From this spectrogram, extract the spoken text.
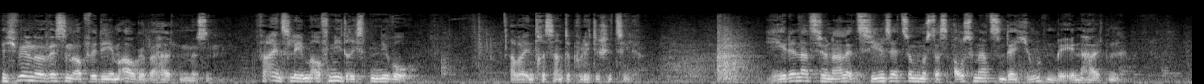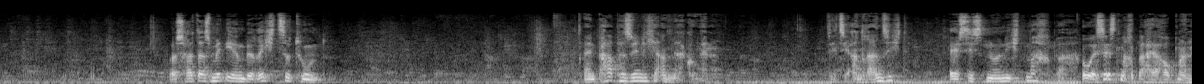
Ich will nur wissen, ob wir die im Auge behalten müssen. Vereinsleben auf niedrigstem Niveau. Aber interessante politische Ziele. Jede nationale Zielsetzung muss das Ausmerzen der Juden beinhalten. Was hat das mit Ihrem Bericht zu tun? Ein paar persönliche Anmerkungen. Sind Sie anderer Ansicht? Es ist nur nicht machbar. Oh, es ist machbar, Herr Hauptmann.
